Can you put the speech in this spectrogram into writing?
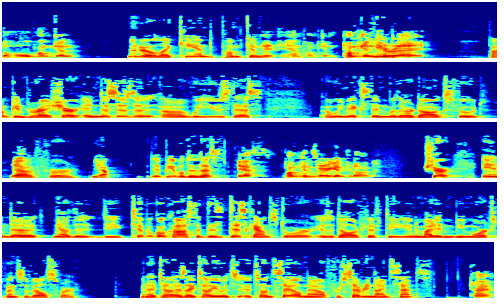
The whole pumpkin? No, no, like canned pumpkin. Okay, canned pumpkin. Pumpkin Canned- puree. Pumpkin puree, sure. And this is a uh, we use this. Uh, we mixed in with our dog's food. Yeah. Uh, for yeah, Uh, people do this. Yes. Pumpkin's very good for dogs. Sure. And uh, now the the typical cost at this discount store is a dollar fifty, and it might even be more expensive elsewhere. And I tell as I tell you, it's it's on sale now for seventy nine cents. Okay.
